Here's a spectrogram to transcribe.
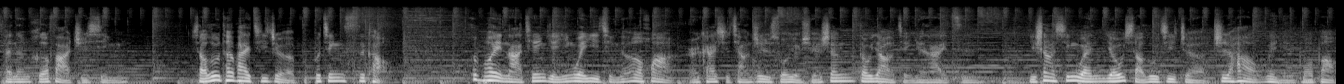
才能合法执行。小路特派记者不禁思考，会不会哪天也因为疫情的恶化而开始强制所有学生都要检验艾滋？以上新闻由小路记者志浩为您播报。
